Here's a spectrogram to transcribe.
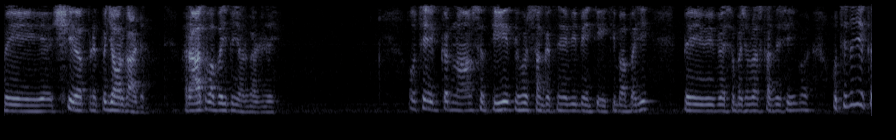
ਵੀ ਸ਼ਿ- ਆਪਣੇ ਪੰਜੌਰ ਗਾਰਡਨ ਰਾਤ ਬਾਬਾ ਜੀ ਪੰਜੌਰ ਗਾਰਡਨ ਰਹੇ ਉੱਥੇ ਗੁਰਨਾਮ ਸਤੀਰ ਤੇ ਹੋਰ ਸੰਗਤ ਨੇ ਵੀ ਬੇਨਤੀ ਕੀਤੀ ਬਾਬਾ ਜੀ ਵੀ ਵੀ ਵੈਸੇ ਬਚਨ ਬਸ ਕਰਦੇ ਸੀ। ਉੱਥੇ ਤਾਂ ਜੀ ਇੱਕ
